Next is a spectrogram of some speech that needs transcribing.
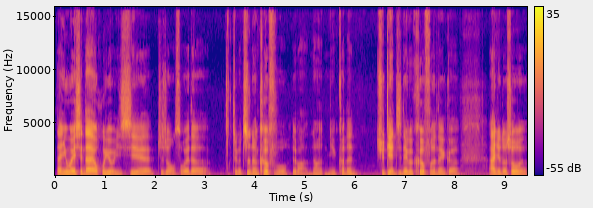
但因为现在会有一些这种所谓的这个智能客服，对吧？那你可能去点击那个客服的那个按钮的时候，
